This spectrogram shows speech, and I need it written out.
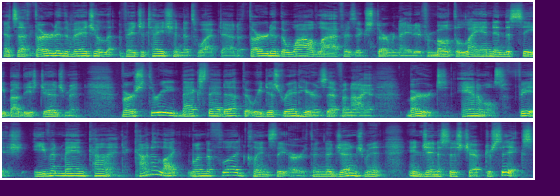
it's a third of the veg- vegetation that's wiped out, a third of the wildlife is exterminated from both the land and the sea by these judgment. Verse 3 backs that up that we we just read here in Zephaniah birds, animals, fish, even mankind, kind of like when the flood cleansed the earth and the judgment in Genesis chapter 6.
